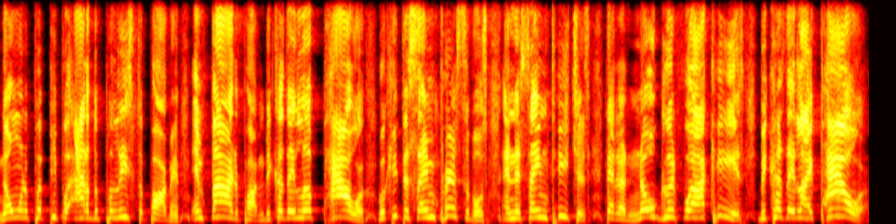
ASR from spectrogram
Don't want to put people out of the police department and fire department because they love power. We'll keep the same principals and the same teachers that are no good for our kids because they like power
